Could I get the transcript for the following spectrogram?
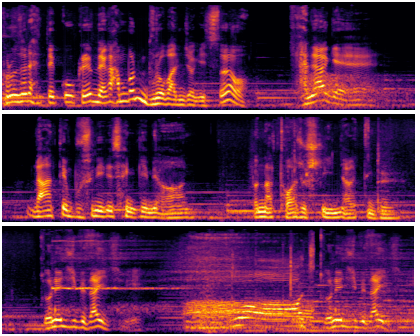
그런 소리 했댔고 그래서 내가 한 번 물어본 적이 있어요. 만약에 나한테 무슨 일이 생기면 넌 나 도와줄 수 있냐 그랬더니 네. 너네 집이다 이 집이. 너네 집이다 이 집이.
